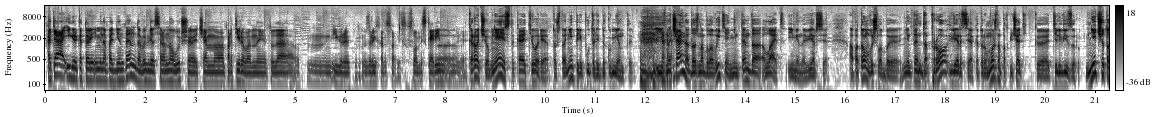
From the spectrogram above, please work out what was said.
Хотя игры, которые именно под Nintendo, выглядят все равно лучше, чем э, портированные туда игры с других консолей, условно, Skyrim там, или... Короче, у меня есть такая теория, то что они перепутали документы. И изначально должна была выйти Nintendo Lite именно версия. А потом вышла бы Nintendo Pro версия, которую можно подключать к телевизору. Мне что-то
